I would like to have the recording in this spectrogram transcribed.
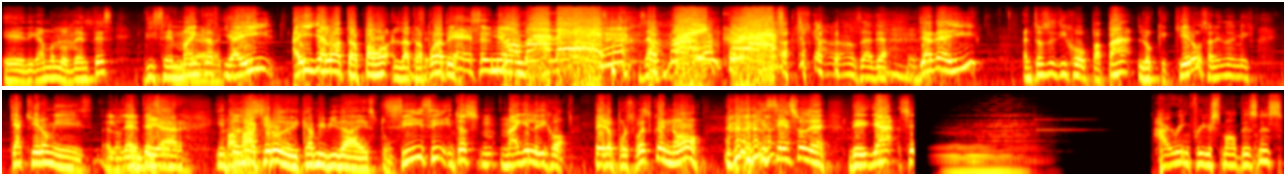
eh, digamos, los lentes, dice Minecraft, y ahí, ahí ya lo atrapó, la atrapó la película. Ese es mi ¡No onda. mames! O sea, Minecraft, cabrón, o sea, ya, ya de ahí, entonces dijo, papá, lo que quiero, saliendo de mí, ya quiero mis, mis Los lentes. Y entonces- Papá, quiero dedicar mi vida a esto. Sí, sí. Entonces Maggie le dijo, pero por supuesto que no. O sea, ¿Qué es eso de, de ya? se- Hiring for your small business?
